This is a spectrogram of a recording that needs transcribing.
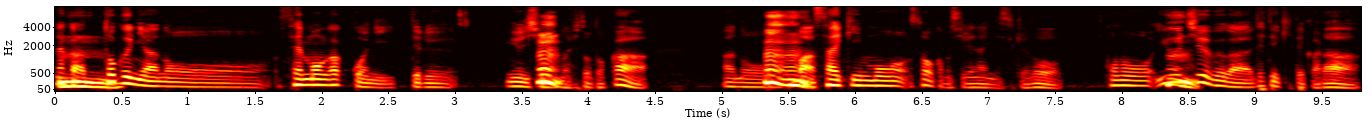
なんか、うん。特にあのー専門学校に行ってるミュージシャンの人とか、あのーうんうん。まあ、最近もそうかもしれないんですけど、この YouTube が出てきてから、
